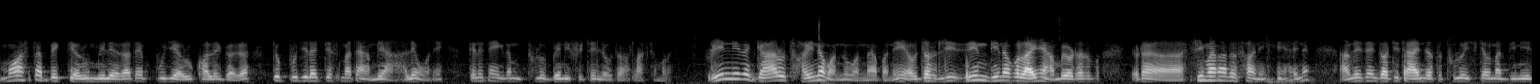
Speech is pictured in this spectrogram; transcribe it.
म जस्ता व्यक्तिहरू मिलेर चाहिँ पुँजीहरू कलेक्ट गरेर त्यो पुँजीलाई त्यसमा चाहिँ हामीले हाल्यौँ भने त्यसले चाहिँ एकदम ठुलो बेनिफिट चाहिँ ल्याउँछ जस्तो लाग्छ मलाई। ऋण लिन गाह्रो छैन भन्नुभन्दा पनि अब जस ऋण दिनको लागि हाम्रो एउटा एउटा सिमाना त छ नि होइन? हामीले चाहिँ जति चाहिने जस्तो ठुलो स्केलमा दिने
